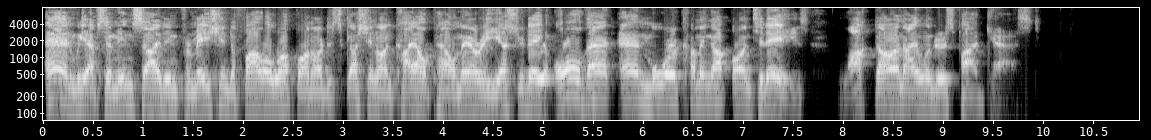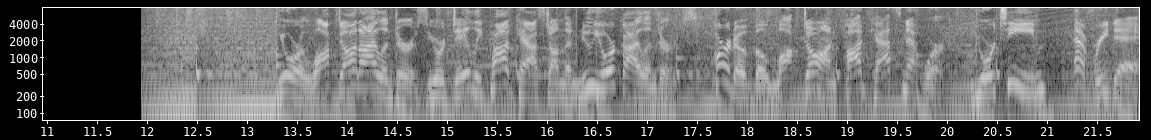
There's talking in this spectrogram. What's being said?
And we have some inside information to follow up on our discussion on Kyle Palmieri yesterday. All that and more coming up on today's Locked On Islanders podcast. Your Locked On Islanders, your daily podcast on the New York Islanders, part of the Locked On Podcast Network. Your team every day.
